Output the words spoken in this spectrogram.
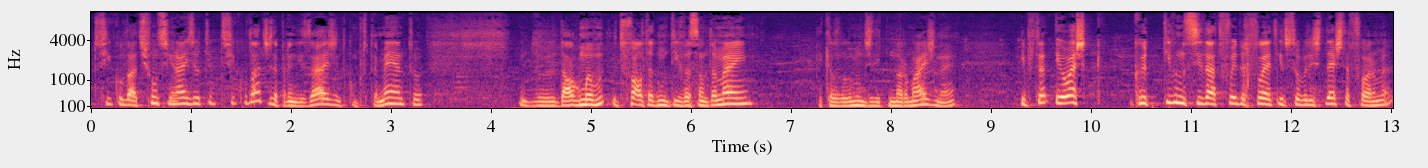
dificuldades funcionais e outro tipo de dificuldades de aprendizagem, de comportamento, de, de alguma de falta de motivação também, aqueles alunos dito normais, não é? E portanto, eu acho que o que eu tive necessidade foi de refletir sobre isto desta forma,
